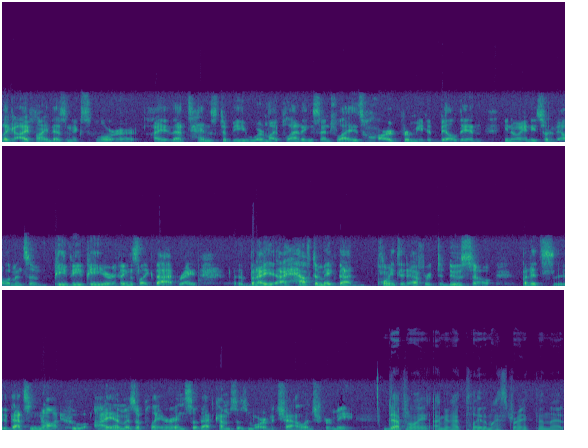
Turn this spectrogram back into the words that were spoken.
like I find as an explorer, I that tends to be where my planning centralized. It's hard for me to build in, you know, any sort of elements of PvP or things like that, right? But I, I have to make that pointed effort to do so. But it's that's not who I am as a player, and so that comes as more of a challenge for me. Definitely. I mean, I play to my strength, and that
